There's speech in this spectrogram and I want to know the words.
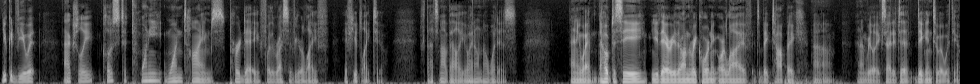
You could view it actually close to 21 times per day for the rest of your life if you'd like to. If that's not value, I don't know what is. Anyway, I hope to see you there either on the recording or live. It's a big topic. Uh, And I'm really excited to dig into it with you.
